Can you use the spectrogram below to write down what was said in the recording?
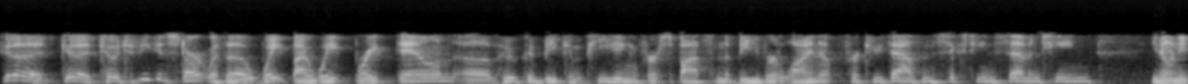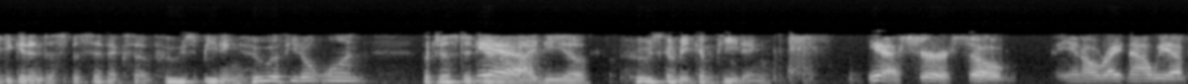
Good, good. Coach, if you could start with a weight by weight breakdown of who could be competing for spots in the Beaver lineup for 2016 17. You don't need to get into specifics of who's beating who if you don't want, but just a general Yeah. idea of who's going to be competing. Yeah, sure. So, you know, right now we have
